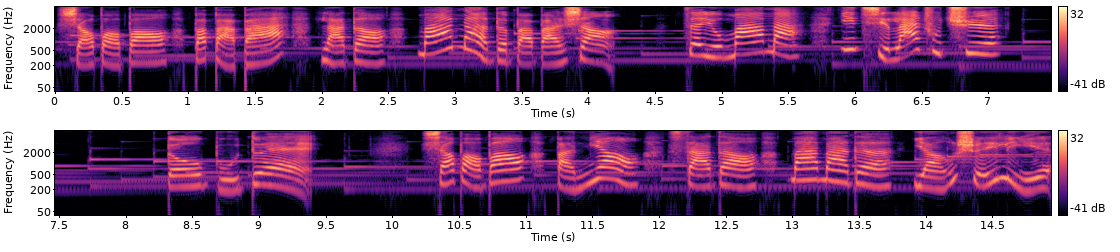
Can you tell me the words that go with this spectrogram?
小宝宝把粑粑拉到妈妈的粑粑上，再由妈妈一起拉出去？都不对。小宝宝把尿撒到妈妈的羊水里，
